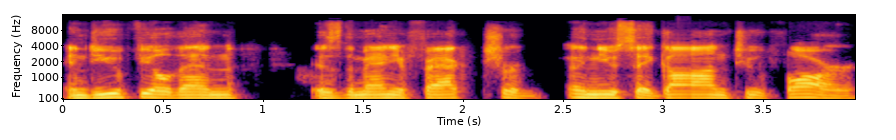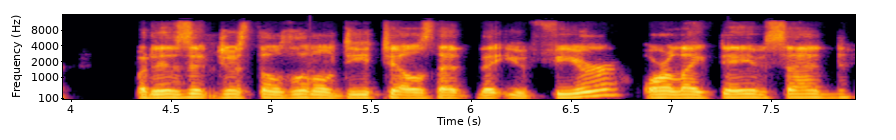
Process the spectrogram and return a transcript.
And do you feel then is the manufacturer and you say gone too far? But is it just those little details that that you fear? Or like Dave said,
